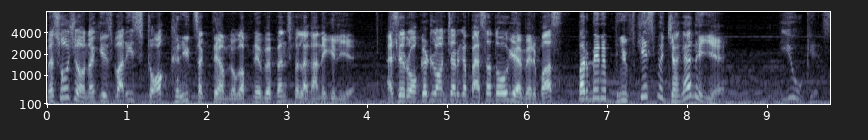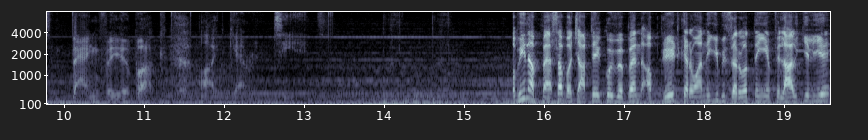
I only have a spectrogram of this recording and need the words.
मैं सोच रहा हूँ ना कि इस बार स्टॉक खरीद सकते हैं हम लोग अपने वेपन्स पे लगाने के लिए ऐसे रॉकेट लॉन्चर का पैसा तो हो गया मेरे पास पर मेरे ब्रीफकेस में जगह नहीं है you get bang for your buck I guarantee अभी ना पैसा बचाते कोई वेपन अपग्रेड करवाने की भी ज़रूरत नहीं है फ़िलहाल के लिए।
